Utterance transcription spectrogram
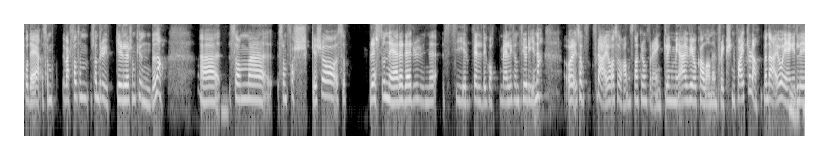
på det, som, i hvert fall som, som bruker eller som kunde. Da. Eh, som, eh, som, forsker så, så resonnerer det Rune sier veldig godt med liksom, teoriene. Liksom, for det er jo, altså, Han snakker om forenkling, men jeg vil jo kalle han en friction fighter. Da. Men det er jo egentlig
